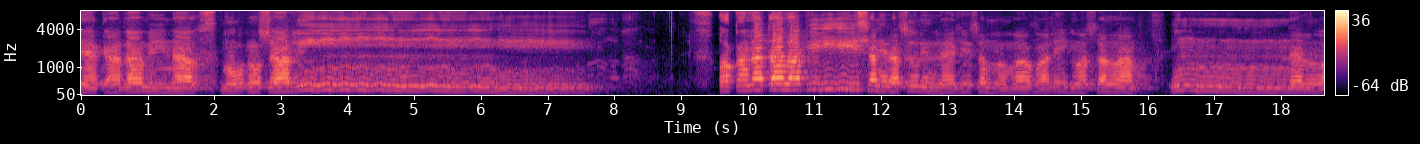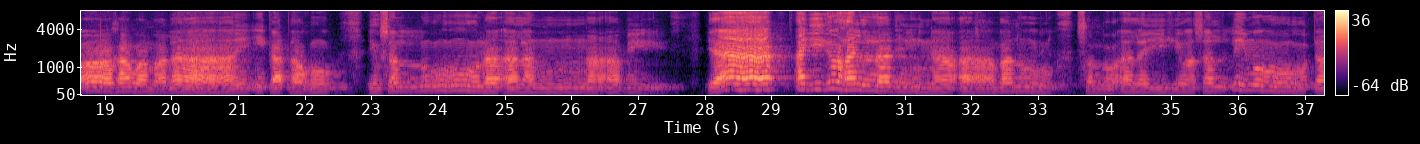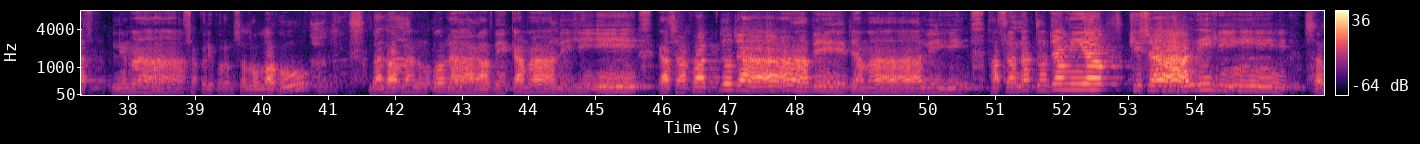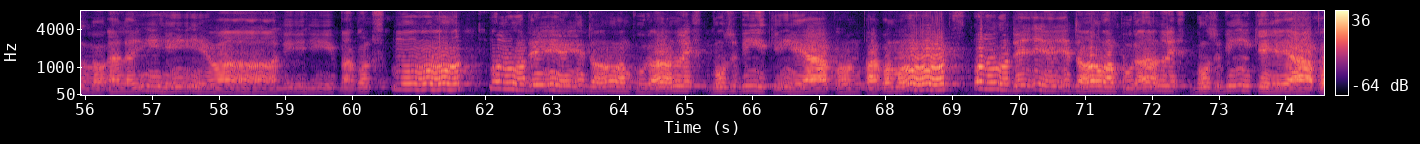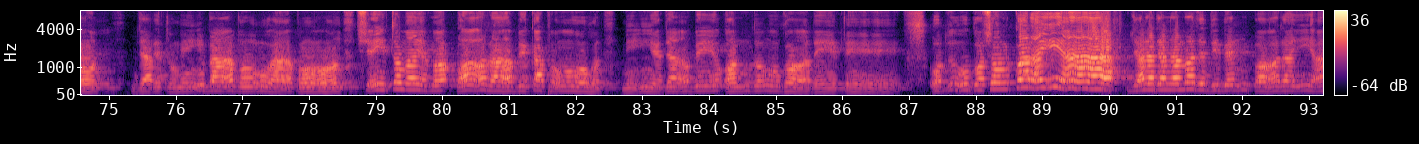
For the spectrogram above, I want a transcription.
إنك لمن المرسلين وقال تعالى في شان رسول الله صلى الله عليه وسلم إن الله وملائكته يصلون على النبي يا أيها الذين آمنوا صلوا عليه وسلموا تسليما شكري برم صلى الله بلغ الأولى بكماله كشف الدجى بجماله حسنة جميع خصاله সাল্লু আলাইহি আলিহি পাগল মন। মনোরে দম পুরালে বুঝবি কি আপন পাগল মন। মনোরে দম পুরালে বুঝবি কে আপন যারে তুমি বাবু আপন, সেই তোমায় পরাবে কাফন, নিয়ে যাবে অন্ধ ঘরেতে। অজু গোসল করাইয়া, যারা জানা মাঝ দিবেন পরাইয়া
